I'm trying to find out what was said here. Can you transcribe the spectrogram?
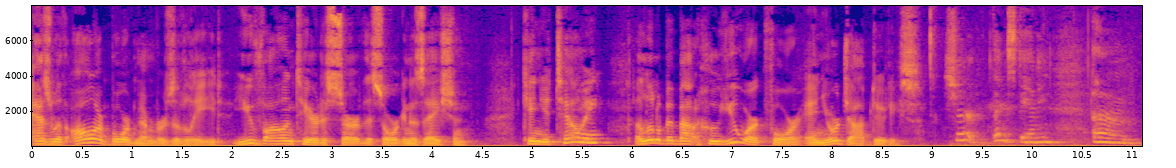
As with all our board members of LEAD, you volunteer to serve this organization. Can you tell me a little bit about who you work for and your job duties? Sure. Thanks, Danny. Um,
